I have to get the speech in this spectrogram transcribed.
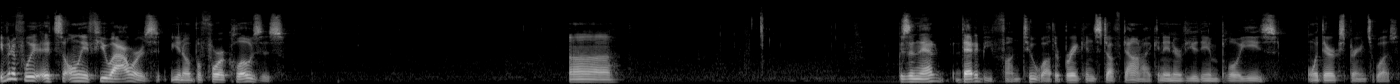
even if we, it's only a few hours, you know, before it closes. Uh, because then that that'd be fun too. While they're breaking stuff down, I can interview the employees what their experience was.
